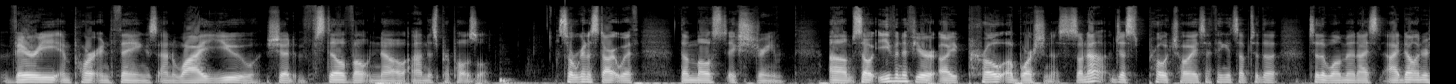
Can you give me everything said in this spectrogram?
very important things on why you should still vote no on this proposal. So we're going to start with the most extreme. Um, so even if you're a pro-abortionist, so not just pro-choice, I think it's up to the to the woman. I, I don't under,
